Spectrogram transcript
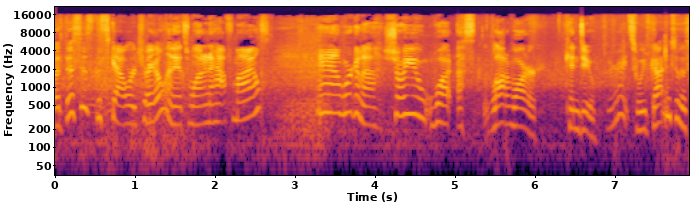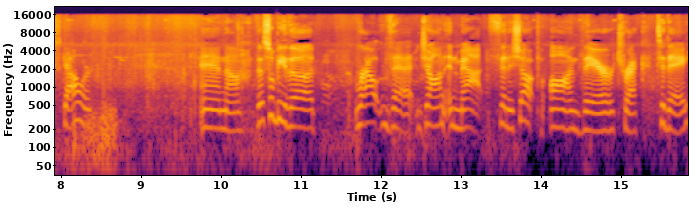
But this is the Scour Trail and it's one and a half miles. And we're gonna show you what a lot of water can do. All right, so we've gotten to the Scour. And uh, this will be the route that John and Matt finish up on their trek today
